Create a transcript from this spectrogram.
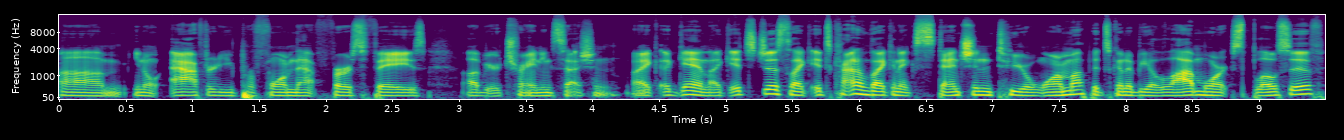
Um, you know, after you perform that first phase of your training session. Like again, like it's just like it's kind of like an extension to your warm up. It's going to be a lot more explosive.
